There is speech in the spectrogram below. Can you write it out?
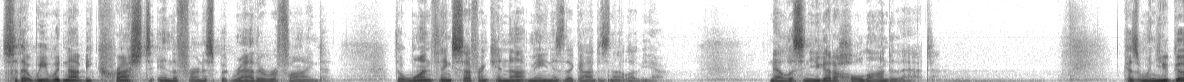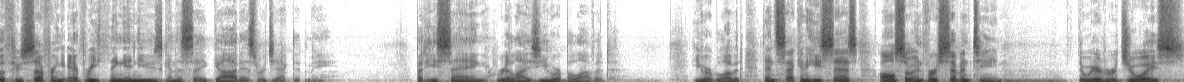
so that we would not be crushed in the furnace, but rather refined. The one thing suffering cannot mean is that God does not love you. Now, listen, you got to hold on to that. Because when you go through suffering, everything in you is going to say, God has rejected me. But he's saying, realize you are beloved you are beloved. Then, second, he says also in verse 17 that we are to rejoice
